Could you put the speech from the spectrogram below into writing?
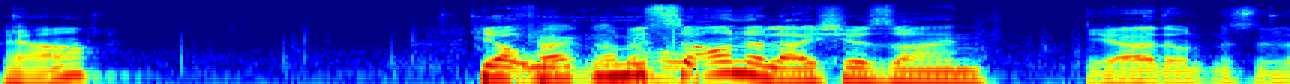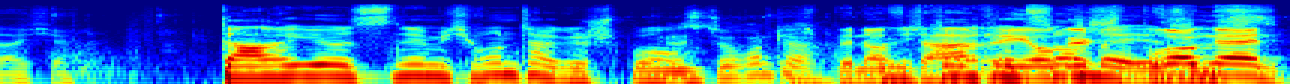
Ja? Ja, unten müsste hoch. auch eine Leiche sein. Ja, da unten ist eine Leiche. Dario ist nämlich runtergesprungen. Bist du runter? Ich bin auf ich denke, Dario ist gesprungen!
